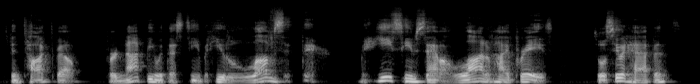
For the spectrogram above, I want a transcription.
has been talked about for not being with this team, but he loves it there. I mean, he seems to have a lot of high praise. So we'll see what happens.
